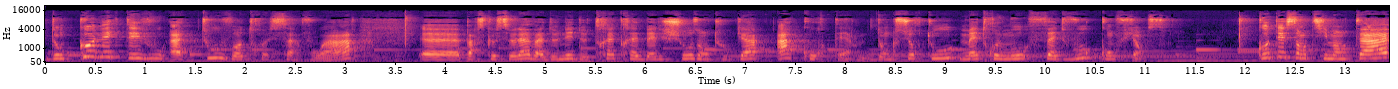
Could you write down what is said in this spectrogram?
Donc connectez-vous à tout votre savoir euh, parce que cela va donner de très très belles choses en tout cas à court terme. Donc surtout, maître mot, faites-vous confiance. Côté sentimental,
